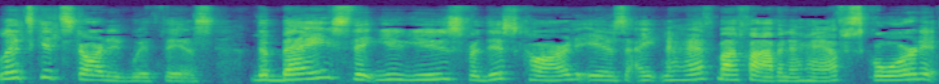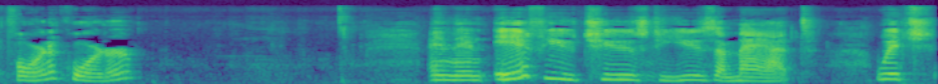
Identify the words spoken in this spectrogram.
let's get started with this. The base that you use for this card is eight and a half by five and a half, scored at four and a quarter. And then if you choose to use a mat, which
